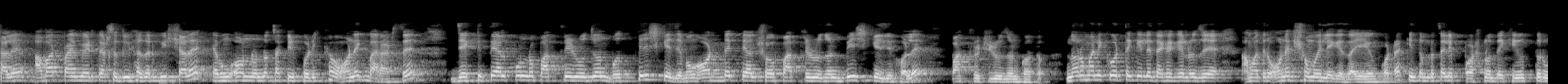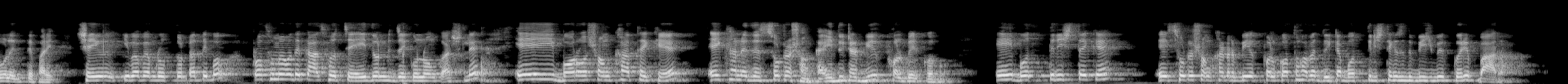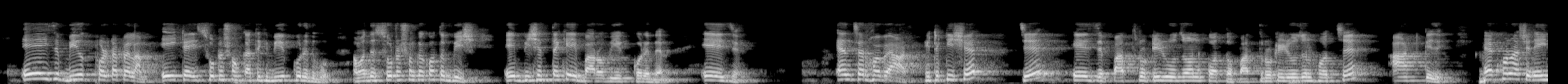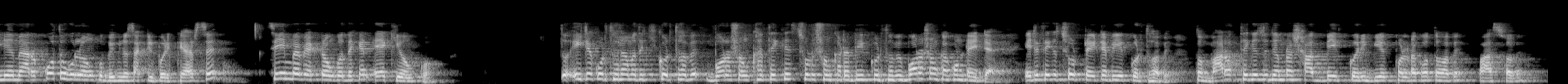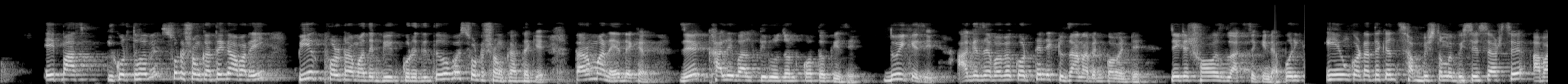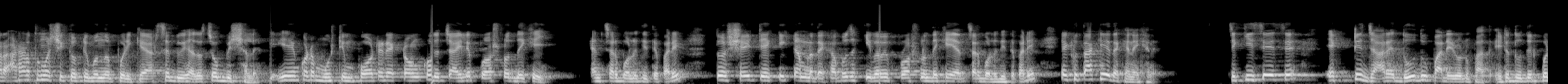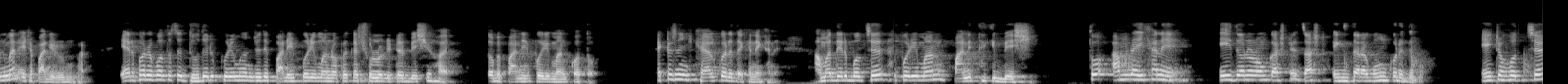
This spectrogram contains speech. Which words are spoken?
সালে, আবার প্রাইমারিতে আসছে দুই সালে এবং অন্যান্য চাকরির পরীক্ষা অনেকবার আসছে। যে একটি তেল পূর্ণ পাত্রের ওজন বত্রিশ কেজি এবং অর্ধেক তেল সহ পাত্রের ওজন বিশ কেজি হলে পাত্রটির ওজন কত? নর্মালি করতে গেলে দেখা গেল যে আমাদের অনেক সময় লেগে যায় এই অঙ্কটা, কিন্তু আমরা চাইলে প্রশ্ন দেখে উত্তর বলে দিতে পারি। সেই কীভাবে আমরা উত্তরটা দেব? প্রথমে আমাদের কাজ হচ্ছে এই ধরনের যে কোনো অঙ্ক আসলে এই বড় সংখ্যা থেকে এইখানে যে ছোট সংখ্যা, এই দুইটার বিয়োগফল বের করব। এই বত্রিশ থেকে এই ছোট সংখ্যাটার বিয়োগফল কত হবে? দুইটা বত্রিশ থেকে যদি বিশ বিয়োগ করি, বারো। এই যে বিয়োগফলটা পেলাম, এইটা এই ছোট সংখ্যা থেকে বিয়োগ করে দেবো। আমাদের ছোট সংখ্যা কত? বিশ। এই বিশের থেকে এই বারো বিয়োগ করে দেন। এই যে অ্যান্সার হবে আট। এটা কিসের? যে, এই যে পাত্রটির ওজন কত? পাত্রটির ওজন হচ্ছে আট কেজি। এখন আসেন এই নিয়মে আরও কতগুলো অঙ্ক, বিভিন্ন চাকরির পরীক্ষায় আসছে। সেম ভাবে একটা অঙ্ক দেখেন, একই অঙ্ক। তো এটা করতে হলে আমাদের কি করতে হবে? বড় সংখ্যা থেকে ছোট সংখ্যাটা বিয়োগ করতে হবে। বড় সংখ্যা কোনটা এটা এটা থেকে ছোটটা এটা বিয়োগ করতে হবে। তো বারো থেকে যদি আমরা সাত বিয়োগ করি বিয়োগ ফলটা কত হবে? পাঁচ হবে। এই পাঁচ কি করতে হবে? ছোট সংখ্যা থেকে আবার এই বিয়োগ ফলটা আমাদের বিয়োগ করে দিতে হবে ছোট সংখ্যা থেকে। তার মানে দেখেন যে খালি বালতির ওজন কত কেজি? দুই কেজি। আগে যেভাবে করতেন একটু জানাবেন কমেন্টে যে এটা সহজ লাগছে কিনা। পরীক্ষা এই অঙ্কটা দেখেন ছাব্বিশতম বিসিএস আসছে, আবার আঠারোতম শিক্ষক নিবন্ধন পরীক্ষায় আসছে দুই হাজার চব্বিশ সালে। এই অঙ্কটা মোস্ট ইম্পর্টেন্ট একটা অঙ্ক চাইলে প্রশ্ন দেখেই অ্যান্সার বলে দিতে পারি। তো সেই টেকনিকটা আমরা দেখাবো যে কীভাবে প্রশ্ন দেখে অ্যান্সার বলে দিতে পারি। একটু তাকিয়ে দেখেন এখানে। যে কি চেয়েছে? একটি জারে দুধ ও পানির অনুপাত। এটা দুধের পরিমাণ, এটা পানির অনুপাত। এরপরে বলতেছে, দুধের পরিমাণ যদি পানির পরিমাণ অপেক্ষা ষোলো লিটার বেশি হয়, তবে পানির পরিমাণ কত? একটা জিনিস খেয়াল করে দেখেন এখানে। আমাদের বলছে, পরিমাণ পানি থেকে বেশি। তো আমরা এখানে এই ধরনের অঙ্ক আসলে জাস্ট এক্স দ্বারা গুণ করে দেব। এইটা হচ্ছে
